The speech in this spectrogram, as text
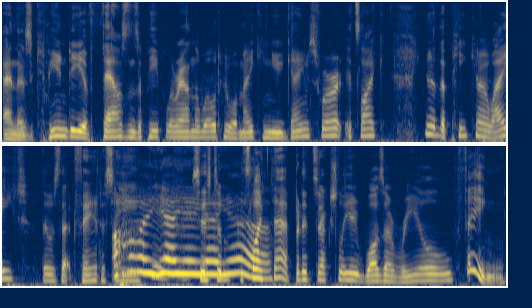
And there's a community of thousands of people around the world who are making new games for it. It's like you know the Pico Eight. There was that fantasy oh yeah yeah system. yeah. It's like that, but it's actually it was a real thing.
